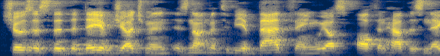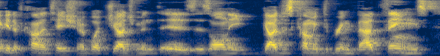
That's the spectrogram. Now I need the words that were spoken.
shows us that the day of judgment is not meant to be a bad thing. We also often have this negative connotation of what judgment is, is only God just coming to bring bad things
